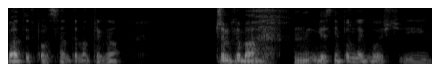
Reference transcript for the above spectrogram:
debaty w Polsce na temat tego, czym chyba jest niepodległość i,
